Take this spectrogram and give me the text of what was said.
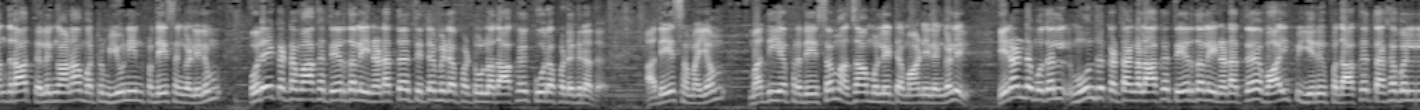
ஆந்திரா தெலுங்கானா மற்றும் யூனியன் பிரதேசங்களிலும் ஒரே கட்டமாக தேர்தலை நடத்த திட்டமிடப்பட்டுள்ளதாக கூறப்படுகிறது. அதே சமயம் மத்திய பிரதேசம் அசாம் உள்ளிட்ட மாநிலங்களில் இரண்டு முதல் மூன்று கட்டங்களாக தேர்தலை நடத்த வாய்ப்பு இருப்பதாக தகவல்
